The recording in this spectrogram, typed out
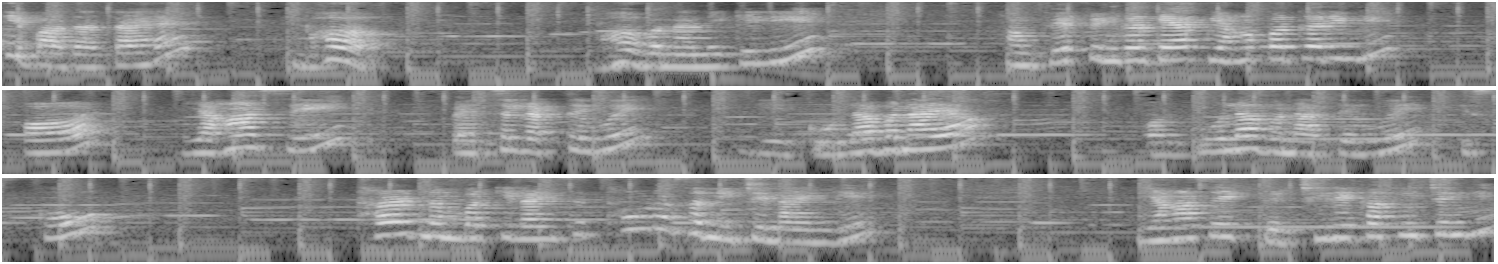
के बाद आता है भ। भ बनाने के लिए हम फिर फिंगर गैप यहाँ पर करेंगे और यहाँ से पेंसिल रखते हुए ये गोला बनाया और गोला बनाते हुए इसको थर्ड नंबर की लाइन से थोड़ा सा नीचे लाएँगे यहाँ से एक तिरछी रेखा खींचेंगे।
